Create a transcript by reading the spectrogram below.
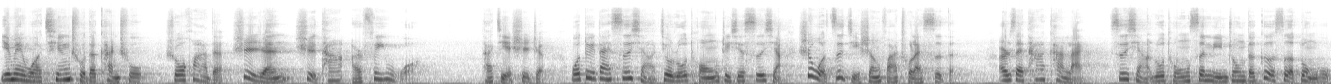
因为我清楚地看出说话的是人，是他，而非我。他解释着。我对待思想就如同这些思想是我自己生发出来似的，而在他看来，思想如同森林中的各色动物，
